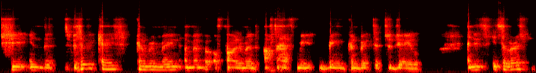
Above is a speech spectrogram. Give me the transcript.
she, in the specific case, can remain a member of parliament after having been convicted to jail. And it's it's a very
